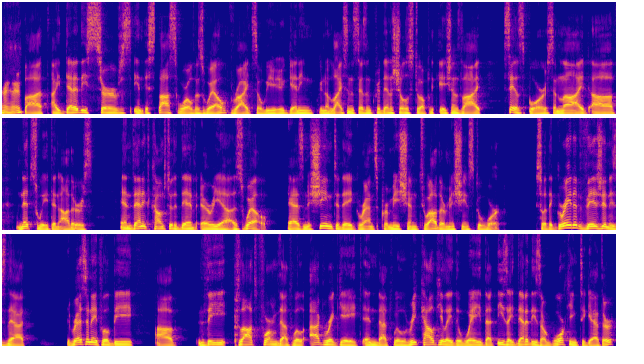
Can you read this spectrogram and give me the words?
Mm-hmm. But identity serves in the SaaS world as well, right? So we're getting, you know, licenses and credentials to applications like Salesforce and like uh, NetSuite and others. And then it comes to the dev area as well, as machine today grants permission to other machines to work. So the greater vision is that Rezonate will be uh, the platform that will aggregate and that will recalculate the way that these identities are working together.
